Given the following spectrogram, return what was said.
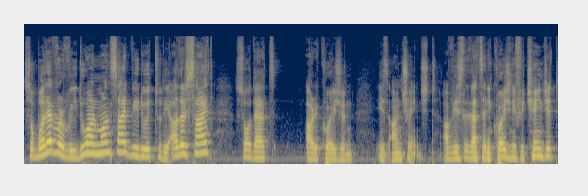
So whatever we do on one side, we do it to the other side so that our equation is unchanged. Obviously, that's an equation. If you change it,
